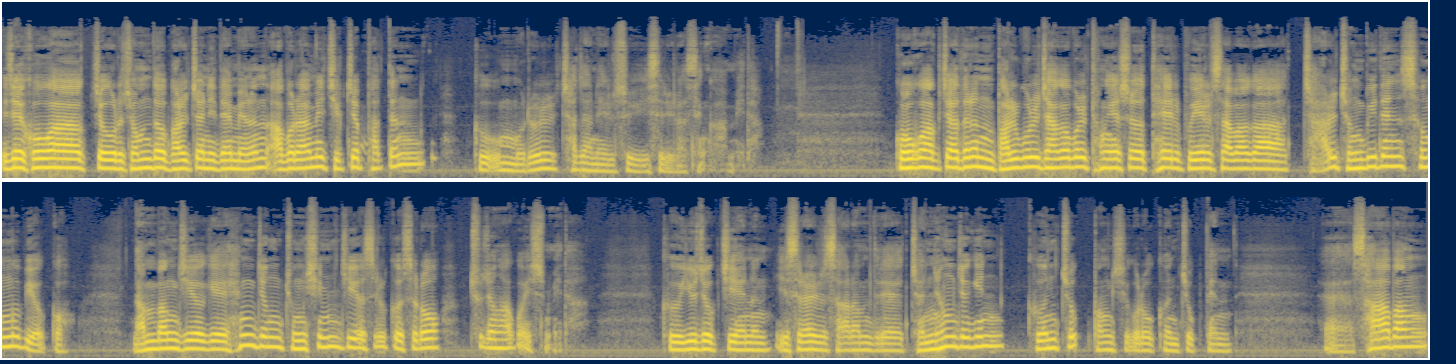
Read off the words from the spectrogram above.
이제 고학적으로 좀 더 발전이 되면은 아브라함이 직접 봤던 그 음물을 찾아낼 수 있으리라 생각합니다. 고고학자들은 발굴 작업을 통해서 텔 부엘사바가 잘 정비된 성읍이었고 남방 지역의 행정 중심지였을 것으로 추정하고 있습니다. 그 유적지에는 이스라엘 사람들의 전형적인 건축 방식으로 건축된 사방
